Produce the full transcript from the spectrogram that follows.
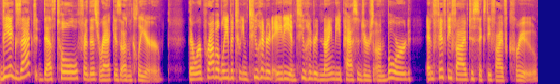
The exact death toll for this wreck is unclear. There were probably between 280 and 290 passengers on board and 55 to 65 crew.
